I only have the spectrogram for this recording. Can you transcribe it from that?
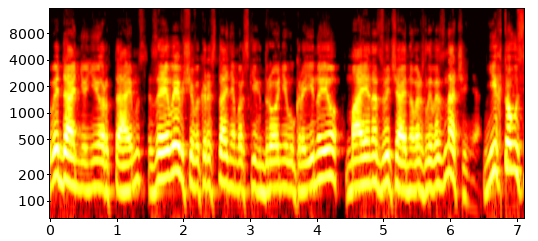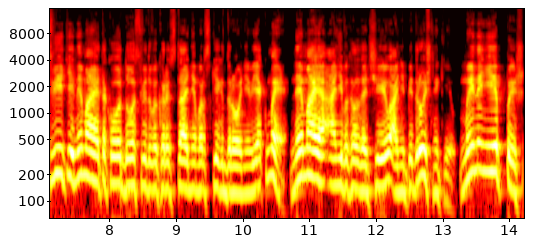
виданню New York Times заявив, що використання морських дронів Україною має надзвичайно важливе значення. Ніхто у світі не має такого досвіду використання морських дронів, як ми. Немає ані викладачів, ані підручників. Ми нині пишемо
